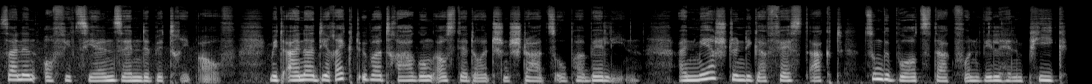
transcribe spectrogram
seinen offiziellen Sendebetrieb auf. Mit einer Direktübertragung aus der Deutschen Staatsoper Berlin. Ein mehrstündiger Festakt zum Geburtstag von Wilhelm Pieck,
